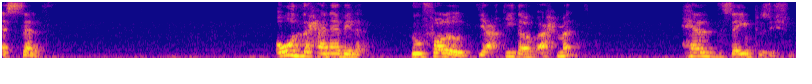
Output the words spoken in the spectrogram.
as-salaf. All the Hanabila who followed the aqidah of Ahmad held the same position.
